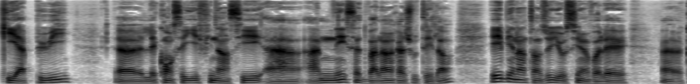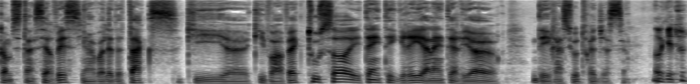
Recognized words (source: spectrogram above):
qui appuie euh, les conseillers financiers à, amener cette valeur ajoutée-là. Et bien entendu, il y a aussi un volet, euh, comme c'est un service, il y a un volet de taxes qui, euh, qui va avec. Tout ça est intégré à l'intérieur des ratios de frais de gestion. Donc, il y a tout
